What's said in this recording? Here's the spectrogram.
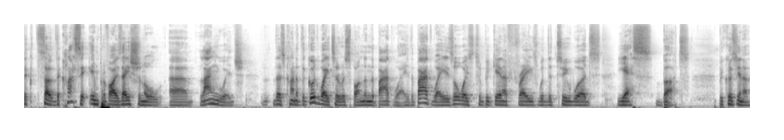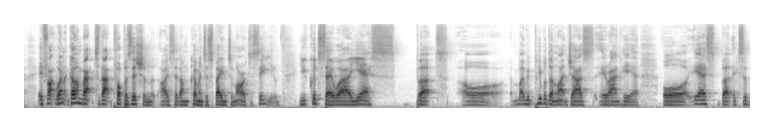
the, so the classic improvisational uh, language, there's kind of the good way to respond and the bad way. The bad way is always to begin a phrase with the two words yes, but. Because, you know, if I, when going back to that proposition that I said, I'm coming to Spain tomorrow to see you, you could say, well, yes, but, or maybe people don't like jazz around here or yes, but it's a,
